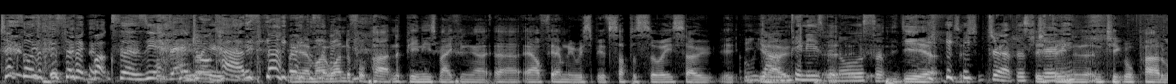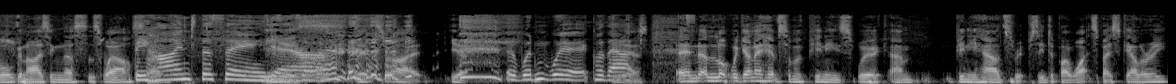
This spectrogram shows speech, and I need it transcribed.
ticks all the Pacific boxes. Yeah, draw cards. yeah, my wonderful partner Penny's making a, uh, our family recipe of sapasui. So y- you yum. know, Penny's been uh, awesome. Yeah, Throughout this she's journey. been an integral part of organising this as well. so- Behind the scenes. Yeah. Yes, that's right. Yeah. It wouldn't work Yeah. without. And uh, look, we're going to have some of Penny's work. Um, Penny Howard's represented by White Space Gallery,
